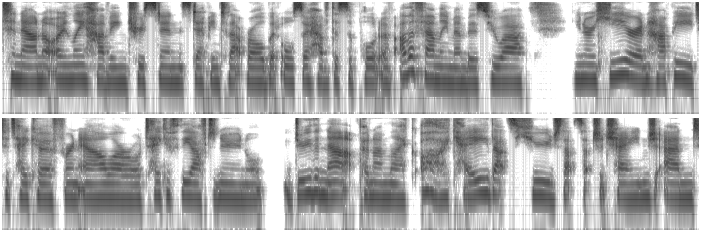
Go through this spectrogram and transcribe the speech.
to now not only having Tristan step into that role, but also have the support of other family members who are, you know, here and happy to take her for an hour or take her for the afternoon or do the nap. And I'm like, oh, okay, that's huge. That's such a change. And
